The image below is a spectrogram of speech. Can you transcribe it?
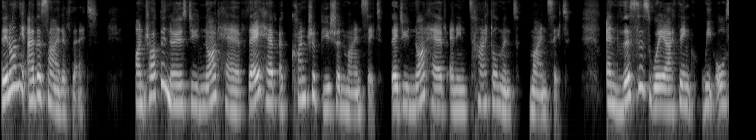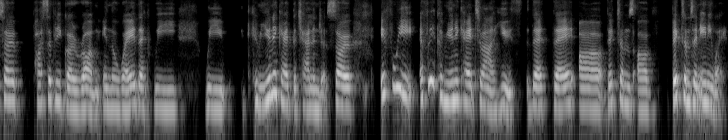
Then on the other side of that, entrepreneurs do not have they have a contribution mindset. They do not have an entitlement mindset. And this is where I think we also possibly go wrong in the way that we we communicate the challenges. So if we if we communicate to our youth that they are victims of victims in any way,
